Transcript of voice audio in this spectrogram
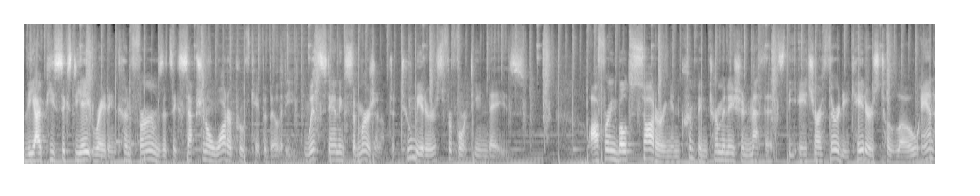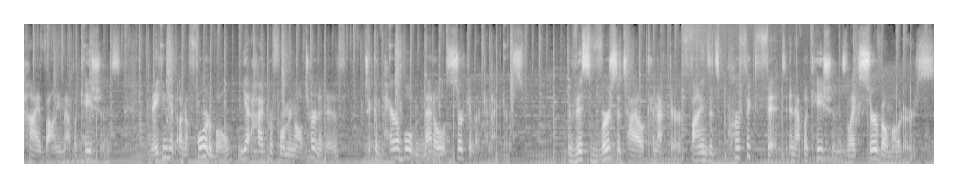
The IP68 rating confirms its exceptional waterproof capability, withstanding submersion up to 2 meters for 14 days. Offering both soldering and crimping termination methods, the HR30 caters to low and high volume applications, making it an affordable yet high-performing alternative to comparable metal circular connectors. This versatile connector finds its perfect fit in applications like servo motors,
